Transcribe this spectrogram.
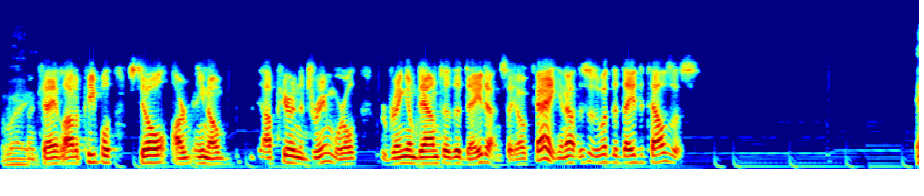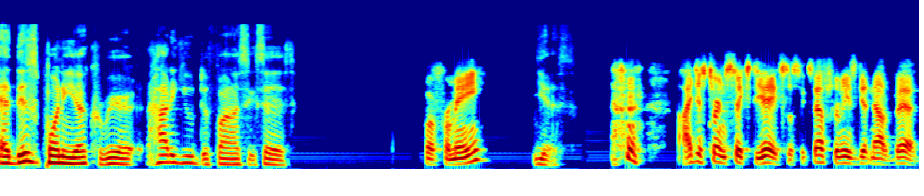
Right. Okay. A lot of people still are, you know, up here in the dream world. We bring them down to the data and say, okay, you know, this is what the data tells us at this point in your career, how do you define success? Well, for me, yes, I just turned 68, so success for me is getting out of bed.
